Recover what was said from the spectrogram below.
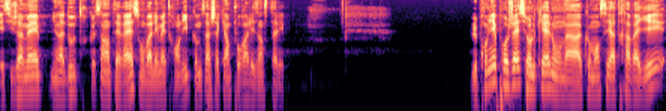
et si jamais il y en a d'autres que ça intéresse, on va les mettre en libre, comme ça chacun pourra les installer. Le premier projet sur lequel on a commencé à travailler,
